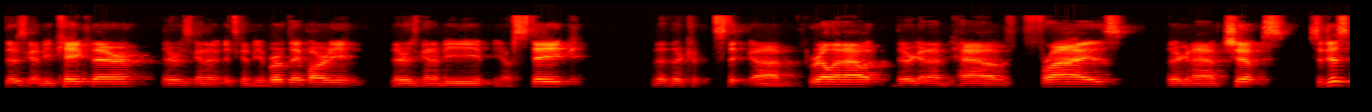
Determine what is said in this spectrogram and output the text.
there's going to be cake there. There's going to, it's going to be a birthday party. There's going to be, you know, steak they're um, grilling out. They're going to have fries. They're going to have chips. So just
